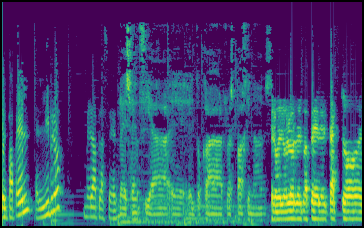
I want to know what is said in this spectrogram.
el papel, el libro, me da placer. La esencia, eh, el tocar las páginas. Pero el olor del papel, el tacto.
